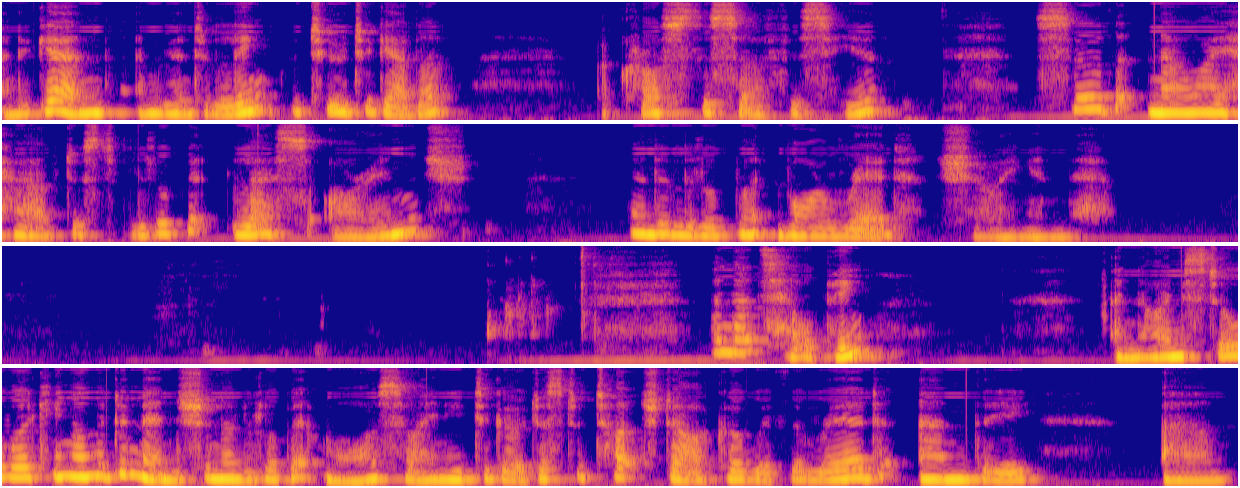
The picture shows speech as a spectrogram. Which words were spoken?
And again, I'm going to link the two together across the surface here so that now I have just a little bit less orange and a little bit more red showing in there. And that's helping. And now I'm still working on the dimension a little bit more, so I need to go just a touch darker with the red and the um,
